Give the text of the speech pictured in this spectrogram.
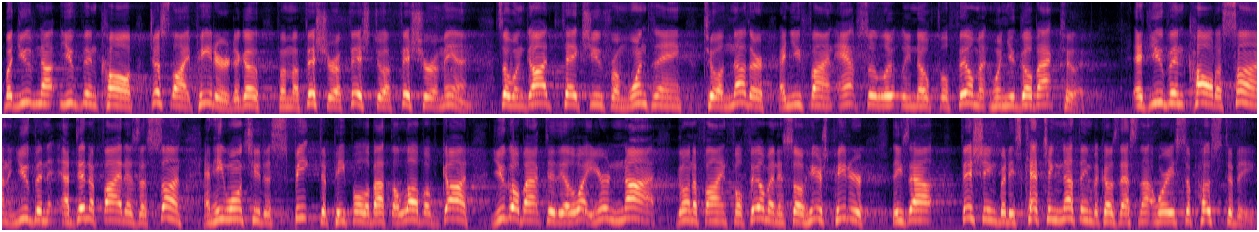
but you've not you've been called just like Peter to go from a fisher of fish to a fisher of men. So when God takes you from one thing to another and you find absolutely no fulfillment when you go back to it. If you've been called a son and you've been identified as a son and he wants you to speak to people about the love of God, you go back to the other way. You're not going to find fulfillment. And so here's Peter. He's out fishing, but he's catching nothing because that's not where he's supposed to be.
